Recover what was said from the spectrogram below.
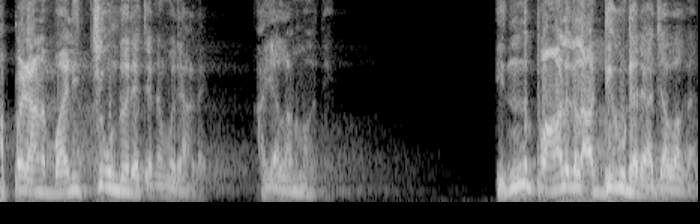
അപ്പോഴാണ് വലിച്ചു കൊണ്ടുവരിക ജനം ഒരാളെ. അയാളാണ് മഹതി ഇന്നിപ്പോ ആളുകൾ അടികൂടുക രാജാവാകാൻ.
